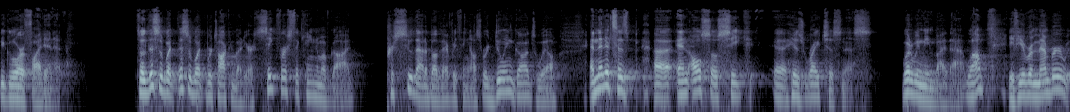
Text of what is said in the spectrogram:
Be glorified in it. So this is what this is what we're talking about here. Seek first the kingdom of God. Pursue that above everything else. We're doing God's will. And then it says, uh, and also seek uh, his righteousness. What do we mean by that? Well, if you remember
